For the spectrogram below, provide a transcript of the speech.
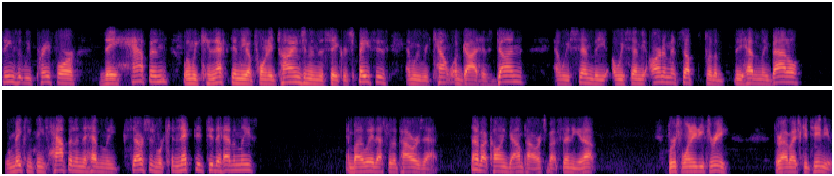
things that we pray for, they happen when we connect in the appointed times and in the sacred spaces, and we recount what God has done, and we send the we send the ornaments up for the, the heavenly battle. We're making things happen in the heavenly services. We're connected to the heavenlies. And by the way, that's where the power is at. It's not about calling down power, it's about sending it up. Verse 183, the rabbis continue.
